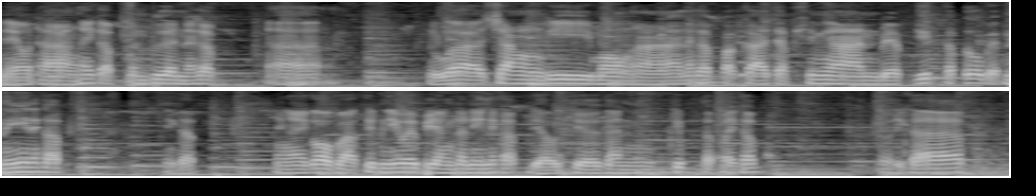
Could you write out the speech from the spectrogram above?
แนวทางให้กับเพื่อนๆนะครับหรือว่าช่างที่มองหานะครับปากกาจับชิ้นงานแบบยึดกับโต๊ะแบบนี้นะครับนี่ครับยังไงก็ฝากคลิปนี้ไว้เพียงเท่านี้นะครับเดี๋ยวเจอกันคลิปต่อไปครับสวัสดีครับ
